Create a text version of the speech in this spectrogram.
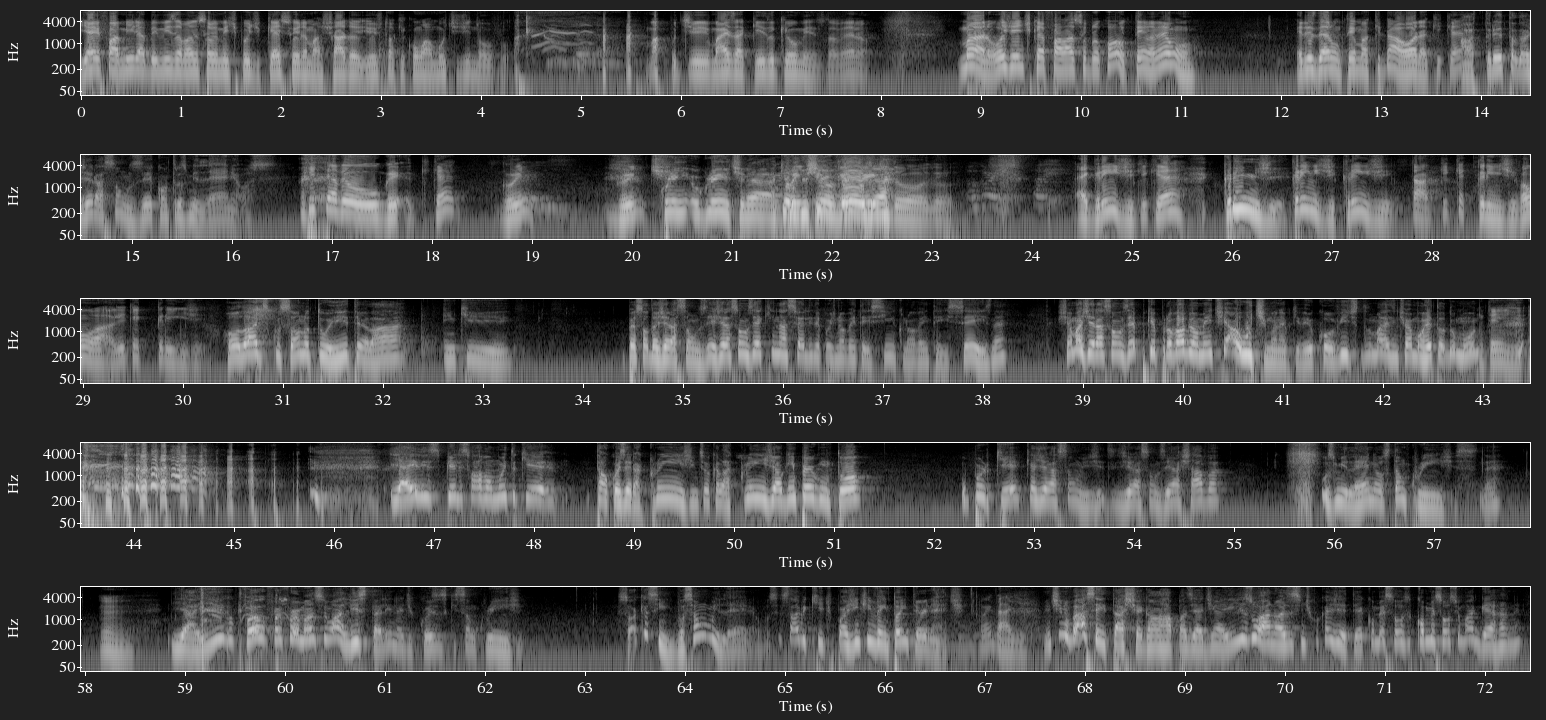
E aí, família, bem-vindos a mais um Sabiamente Podcast. Sou William Machado e hoje tô aqui com o Mamute de novo. Mamute mais aqui do que eu mesmo, tá vendo? Mano, hoje a gente quer falar sobre qual é o tema mesmo? Eles deram um tema aqui da hora. O que, que é? A treta da geração Z contra os millennials. O que, que tem a ver o. O que, que é? Green? Grinch? Green, o Grinch, né? O Aquele Grinch, bichinho é verde, verde né? do, do- O Grinch. É cringe? O que, que é? Cringe. Cringe, cringe. Tá, o que, que é cringe? Vamos lá, o que, que é cringe? Rolou a discussão no Twitter lá em que o pessoal da geração Z, geração Z é quem nasceu ali depois de 95, 96, né? Chama a geração Z porque provavelmente é a última, né? Porque veio o Covid e tudo mais, a gente vai morrer todo mundo. Entendi. E aí eles, eles falavam muito que tal coisa era cringe, não sei o que lá, cringe. Alguém perguntou o porquê que a geração, geração Z achava os millennials tão cringes, né? Hum. E aí foi, foi formando-se uma lista ali, né, de coisas que são cringe. Só que assim, você é um millennial, você sabe que tipo, a gente inventou a internet. Verdade. A gente não vai aceitar chegar uma rapaziadinha aí e zoar nós assim de qualquer jeito. E aí começou, começou-se uma guerra, né?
